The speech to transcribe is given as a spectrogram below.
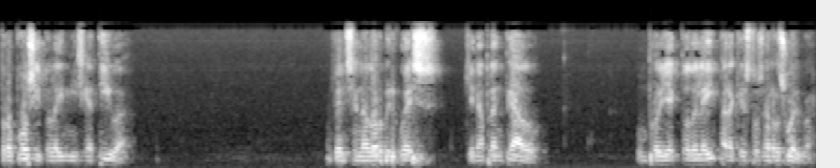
propósito, la iniciativa del senador Virgüés, quien ha planteado un proyecto de ley para que esto se resuelva.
